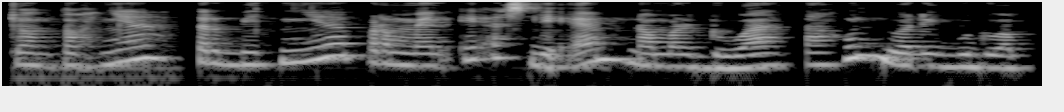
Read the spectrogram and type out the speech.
Contohnya, terbitnya Permen ESDM nomor 2 tahun 2021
